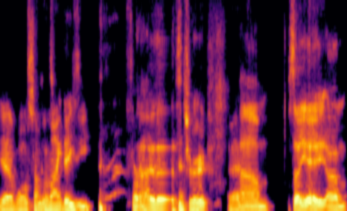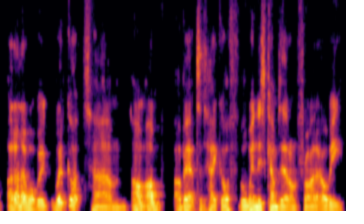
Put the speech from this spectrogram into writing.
yeah. Well, some of them ain't easy. No, that's true. yeah. Um, so yeah, um, I don't know what we we've got. Um, I'm I'm about to take off. Well, when this comes out on Friday, I'll be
